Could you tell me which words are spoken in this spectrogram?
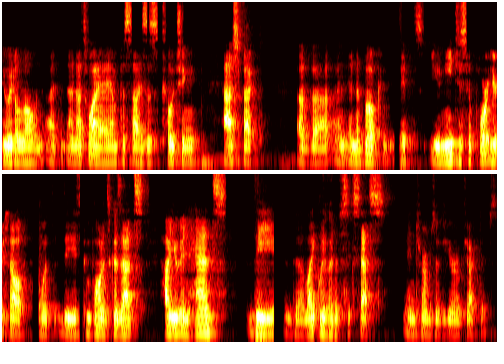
do it alone. And that's why i emphasize this coaching aspect of uh, in, in the book. It's you need to support yourself with these components because that's how you enhance the the likelihood of success in terms of your objectives.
